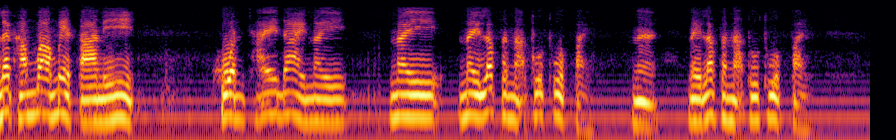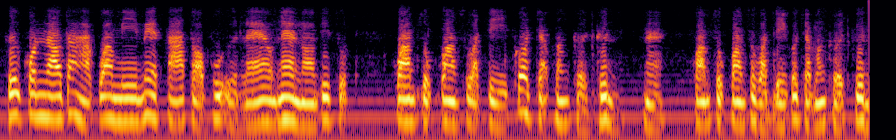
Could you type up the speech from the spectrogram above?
และคำว่าเมตตานี้ควรใช้ได้ในในในลักษณะทั่วๆไปนะในลักษณะทั่วๆไป คือคนเราถ้าหากว่ามีเมตตาต่อผู้อื่นแล้ว แน่นอนที่สุด ความสุขความสวัสดีก็จะบังเกิดขึ้นนะความสุขความสวัสดีก็จะบังเกิดขึ้น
